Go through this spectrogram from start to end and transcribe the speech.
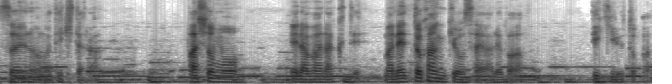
そういうのができたら、場所も選ばなくて、まあ、ネット環境さえあればできるとか。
